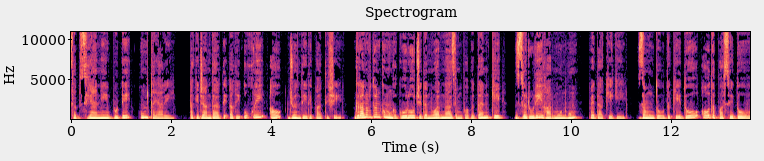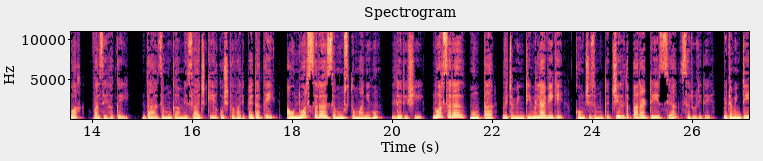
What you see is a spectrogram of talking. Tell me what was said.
سبزيانې بوټي هم تیاري تکي جاندار دی اغي اوخري او ژوند دی پاتې شي ګران اردوونکو موږ ګورو چې د نور نه زموږ په بدن کې ضروری هورمون هم پیدا کیږي زموږ د ود کېدو او د پاسې دوه وخت واضح کوي دا زموږ مزاج کې خوشگواری پیدا کوي او نور سره زموږ ستوماني هم لری شي نور سره مونږ ته وټامین ډي ملاويږي کوم چې زموږ د جلد لپاره ډیر زیات ضروری دی وټامین ډي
